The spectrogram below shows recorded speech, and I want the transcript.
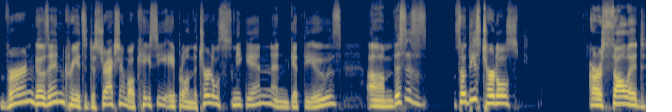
Vern goes in, creates a distraction while Casey, April, and the turtles sneak in and get the ooze. Um, this is so these turtles are a solid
